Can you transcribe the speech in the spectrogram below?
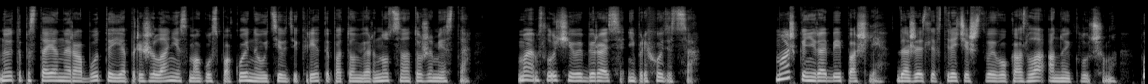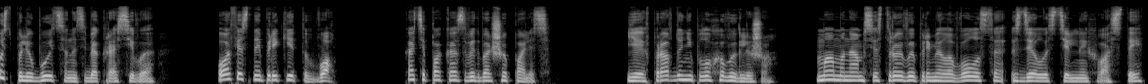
Но это постоянная работа, и я при желании смогу спокойно уйти в декрет и потом вернуться на то же место. В моем случае выбирать не приходится. «Машка, не робей, пошли. Даже если встретишь своего козла, оно и к лучшему. Пусть полюбуется на тебя красивую. Офисный прикид, во!» Катя показывает большой палец. Я и вправду неплохо выгляжу. Мама нам с сестрой выпрямила волосы, сделала стильные хвосты.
